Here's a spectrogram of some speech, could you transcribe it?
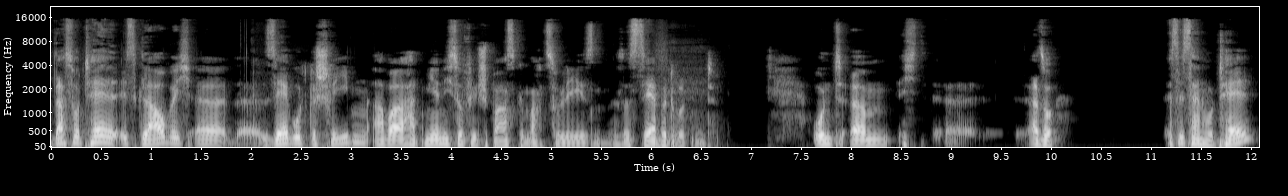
das Hotel ist, glaube ich, äh, sehr gut geschrieben, aber hat mir nicht so viel Spaß gemacht zu lesen. Es ist sehr bedrückend. Und ähm, ich, äh, also es ist ein Hotel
